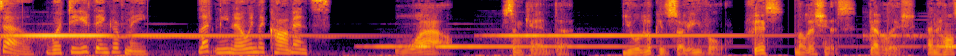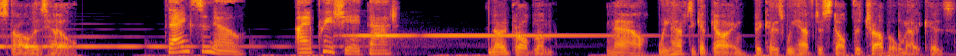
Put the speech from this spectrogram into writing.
So, what do you think of me? Let me know in the comments. Wow. Some Cincuenta. Your look is so evil, fierce, malicious, devilish, and hostile as hell. Thanks no. I appreciate that. No problem. Now, we have to get going because we have to stop the troublemakers,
